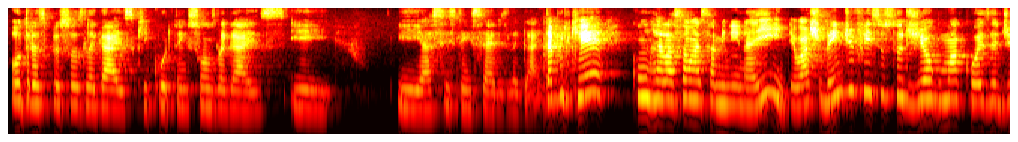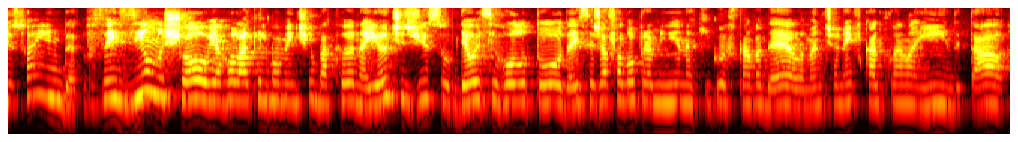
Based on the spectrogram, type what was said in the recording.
outras pessoas legais que curtem sons legais e e assistem séries legais. Até porque, com relação a essa menina aí, eu acho bem difícil surgir alguma coisa disso ainda. Vocês iam no show, ia rolar aquele momentinho bacana, e antes disso, deu esse rolo todo. Aí você já falou pra menina que gostava dela, mas não tinha nem ficado com ela ainda e tal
